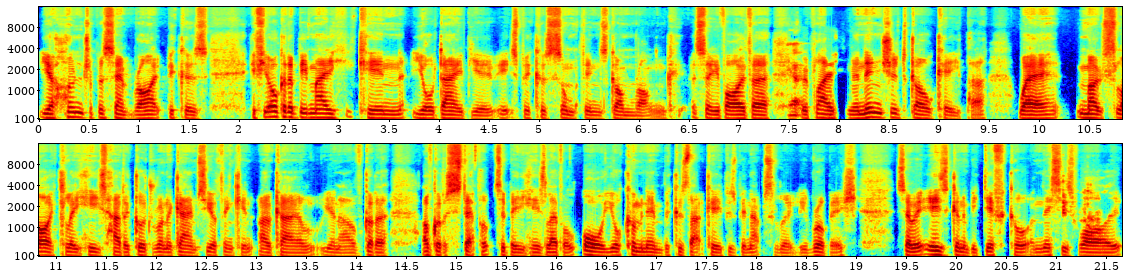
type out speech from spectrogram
you're 100% right because if you're going to be making your debut, it's because something's gone wrong. So you've either Yeah. replacing an injured goalkeeper, where most likely he's had a good run of games. So you're thinking, okay, you know, I've got to, I've got to step up to be his level, or you're coming in because that keeper's been absolutely rubbish. So it is going to be difficult, and this is why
